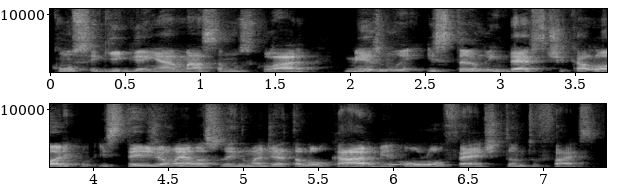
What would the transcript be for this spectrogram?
conseguir ganhar massa muscular mesmo estando em déficit calórico, estejam elas fazendo uma dieta low carb ou low fat, tanto faz.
